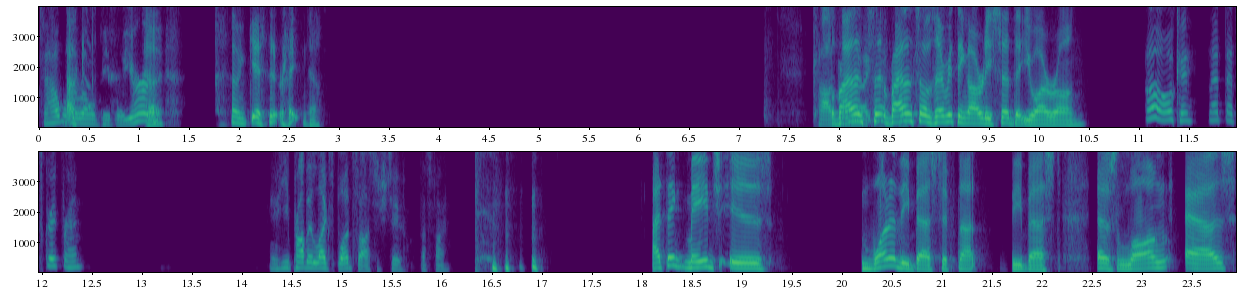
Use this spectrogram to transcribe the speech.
To help with the Rumble people. You heard Uh, it. I'm getting it right now. Cosmo Violence, Knight- Violence sells everything. Already said that you are wrong. Oh, okay. That that's great for him. He probably likes blood sausage too. That's fine. I think Mage is one of the best, if not the best, as long as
